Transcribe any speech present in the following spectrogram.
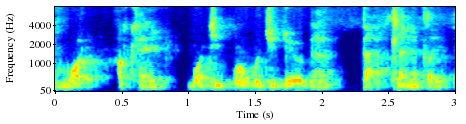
what okay, what do you, what would you do about that clinically?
